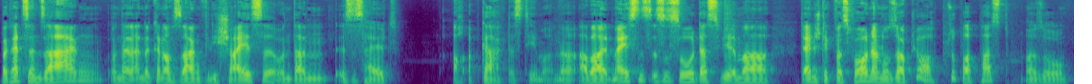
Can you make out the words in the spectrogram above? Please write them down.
Man kann es dann sagen und dann andere kann auch sagen, für die Scheiße und dann ist es halt auch abgehakt, das Thema. Ne? Aber meistens ist es so, dass wir immer, der eine schlägt was vor und der andere sagt, ja, super, passt. Also,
